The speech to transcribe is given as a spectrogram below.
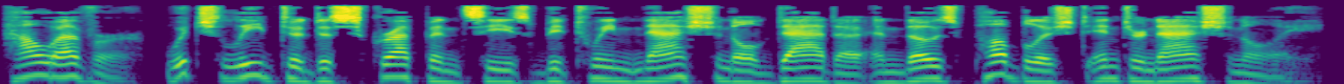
however, which lead to discrepancies between national data and those published internationally.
